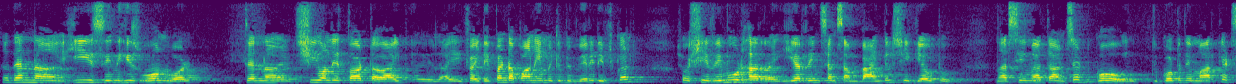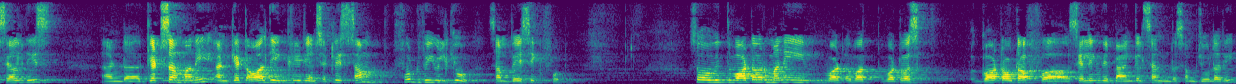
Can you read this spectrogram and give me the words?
So then uh, he is in his own world. Then uh, she only thought, uh, I, I, if I depend upon him, it will be very difficult. So she removed her uh, earrings and some bangles. She gave to Narsi and said, go go to the market, sell this, and uh, get some money and get all the ingredients. At least some food we will give, some basic food. So with whatever money, what what, what was got out of uh, selling the bangles and some jewelry,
